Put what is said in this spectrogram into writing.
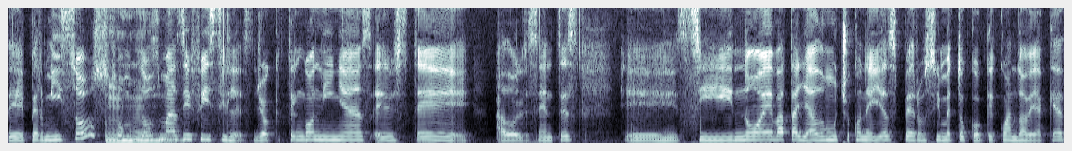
de permisos son los más difíciles. Yo que tengo niñas, este, adolescentes, eh, sí no he batallado mucho con ellas, pero sí me tocó que cuando había que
